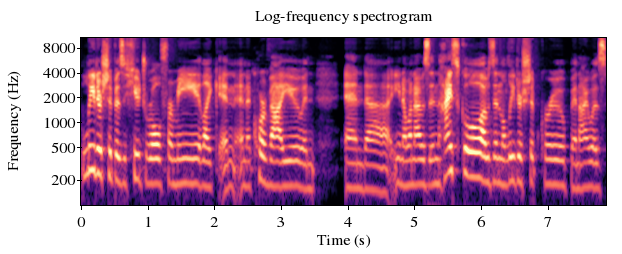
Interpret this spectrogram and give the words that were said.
leadership is a huge role for me, like in, in a core value. And and uh, you know when i was in high school i was in the leadership group and i was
